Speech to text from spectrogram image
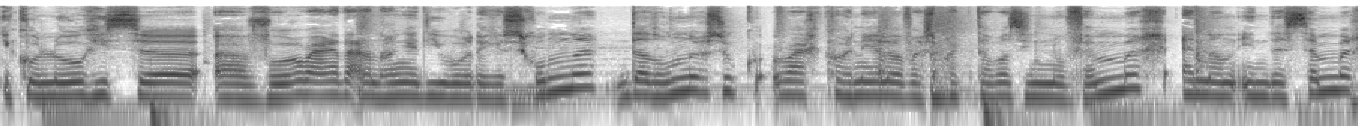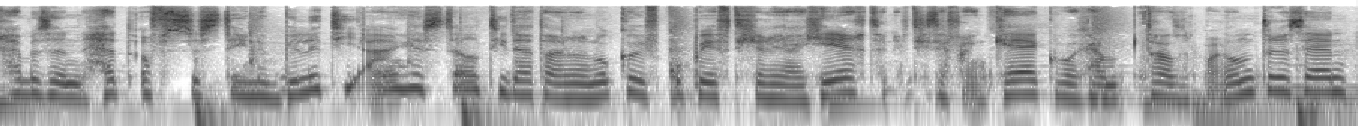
ecologische uh, voorwaarden aan hangen die worden geschonden. Dat onderzoek waar Cornel over sprak, dat was in november. En dan in december hebben ze een Head of Sustainability aangesteld die daar dan ook op heeft gereageerd. En heeft gezegd van kijk, we gaan transparanter zijn.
